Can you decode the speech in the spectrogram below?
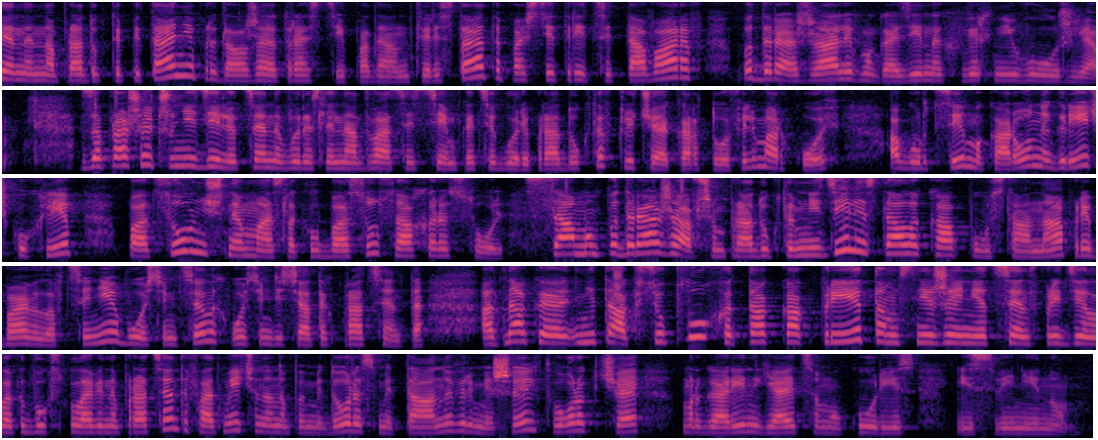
цены на продукты питания продолжают расти. По данным Тверистата, почти 30 товаров подорожали в магазинах Верхневолжья. За прошедшую неделю цены выросли на 27 категорий продуктов, включая картофель, морковь, огурцы, макароны, гречку, хлеб, подсолнечное масло, колбасу, сахар и соль. Самым подорожавшим продуктом недели стала капуста. Она прибавила в цене 8,8%. Однако не так все плохо, так как при этом снижение цен в пределах 2,5% отмечено на помидоры, сметану, вермишель, творог, чай, маргарин, яйца, муку, рис и свинину.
